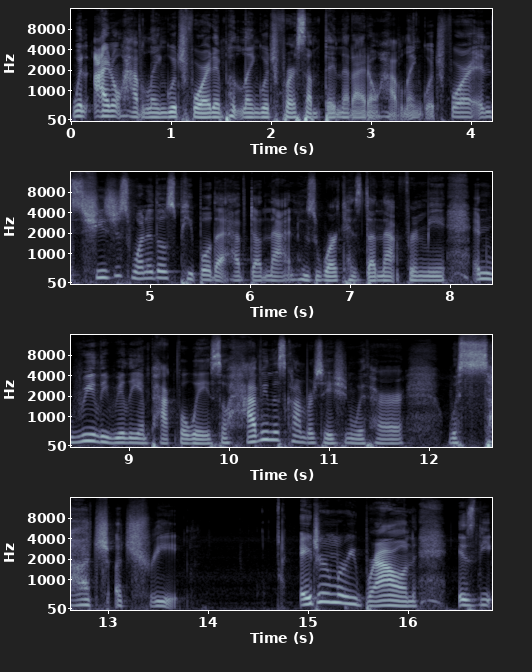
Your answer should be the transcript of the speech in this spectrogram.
when I don't have language for it and put language for something that I don't have language for. And she's just one of those people that have done that and whose work has done that for me in really, really impactful ways. So having this conversation with her was such a treat. Adrienne Maree Brown is the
